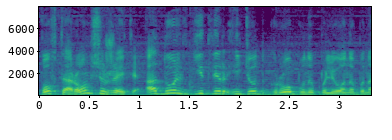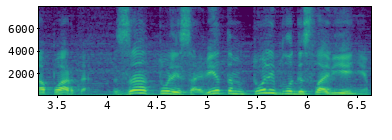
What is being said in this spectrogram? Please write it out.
Во втором сюжете Адольф Гитлер идет к гробу Наполеона Бонапарта за то ли советом, то ли благословением.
